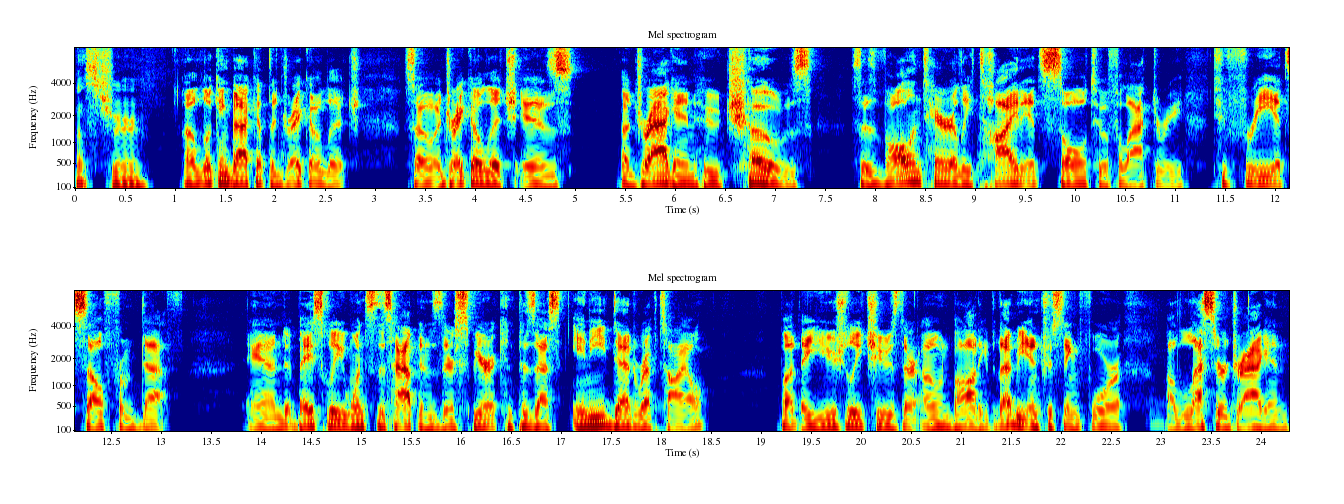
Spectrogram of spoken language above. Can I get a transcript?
that's true. Uh, looking back at the Draco Lich, so a Draco Lich is a dragon who chose, says voluntarily tied its soul to a phylactery to free itself from death. And basically, once this happens, their spirit can possess any dead reptile, but they usually choose their own body. But that'd be interesting for a lesser dragon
